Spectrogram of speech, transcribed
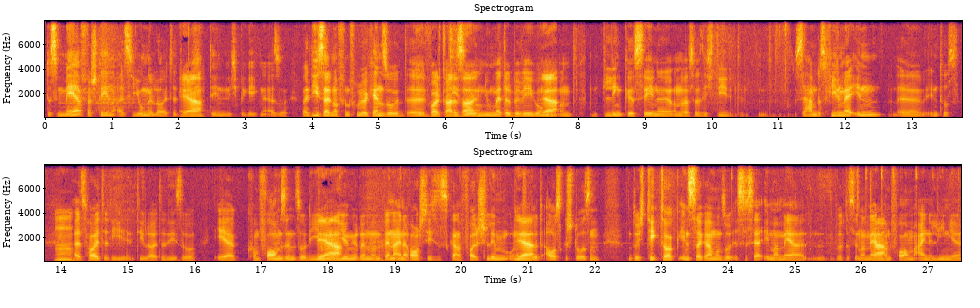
das mehr verstehen als junge Leute, die Ja. ich, denen ich begegne. Also, weil die es halt noch von früher kennen, so äh, Ich diese sagen. New Metal Bewegung Ja. und linke Szene und was weiß ich, die, sie haben das viel mehr in äh, Intus Mhm. als heute die, die Leute, die so eher konform sind, so die Ja. Jüngeren. Und wenn einer raussticht, ist es gar voll schlimm und wird ausgestoßen. Und durch TikTok, Instagram und so ist es ja immer mehr, wird es immer mehr Ja. konform, eine Linie.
